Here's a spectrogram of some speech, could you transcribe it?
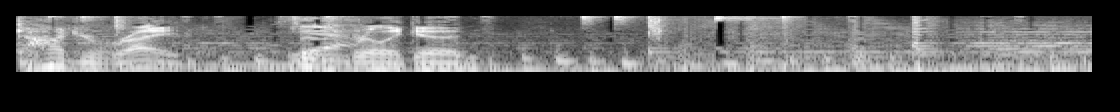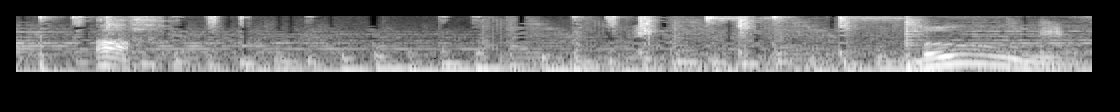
God, you're right. This Yeah. is really good. Oh, Move,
